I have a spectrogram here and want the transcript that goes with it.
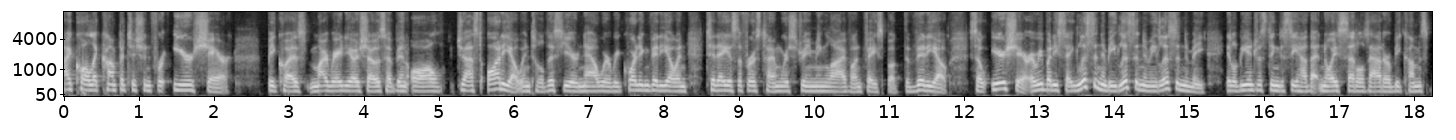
I call it competition for ear share because my radio shows have been all just audio until this year. Now we're recording video, and today is the first time we're streaming live on Facebook, the video. So, ear share, everybody's saying, listen to me, listen to me, listen to me. It'll be interesting to see how that noise settles out or becomes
